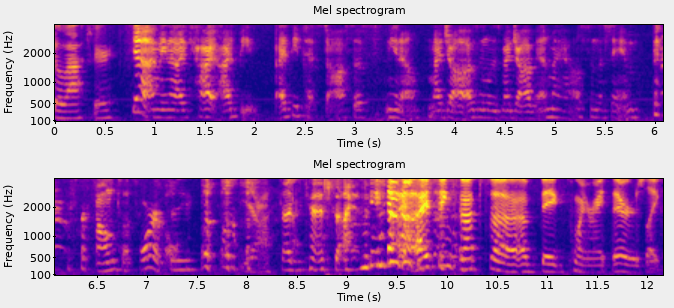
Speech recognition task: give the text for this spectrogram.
go after. yeah, I mean, like I, I'd be, I'd be pissed off if you know my job, I was gonna lose my job and my house in the same round. That's horrible. Yeah, that'd be kind of sad. Yeah. I think that's a, a big point right there is like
